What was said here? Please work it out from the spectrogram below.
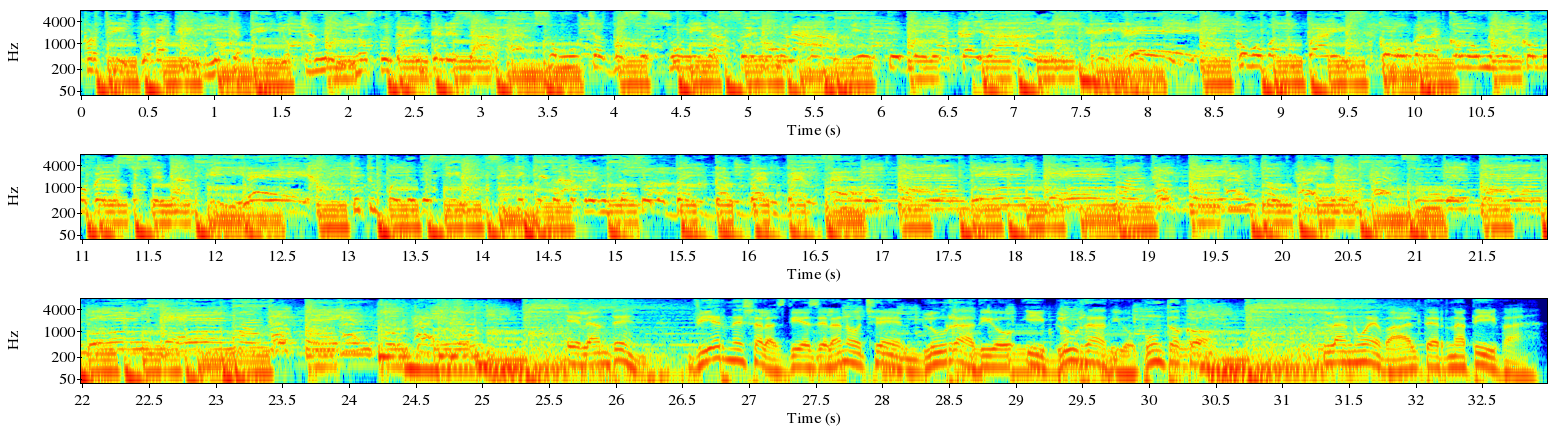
Compartir, debatir lo que a ti, lo que a mí nos pueda interesar. Son muchas voces unidas en una. ¿Quién te viene a callar? Hey, ¿Cómo va tu país? ¿Cómo va la economía? ¿Cómo va la sociedad? Hey, ¿Qué tú puedes decir? Si te quedas te preguntas solo ven, ven, ven, ven. Que no atropellen tu camino. Súbete andén que no atropellen tu camino. El Andén, viernes a las 10 de la noche en Blue Radio y bluradio.com. La nueva alternativa.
